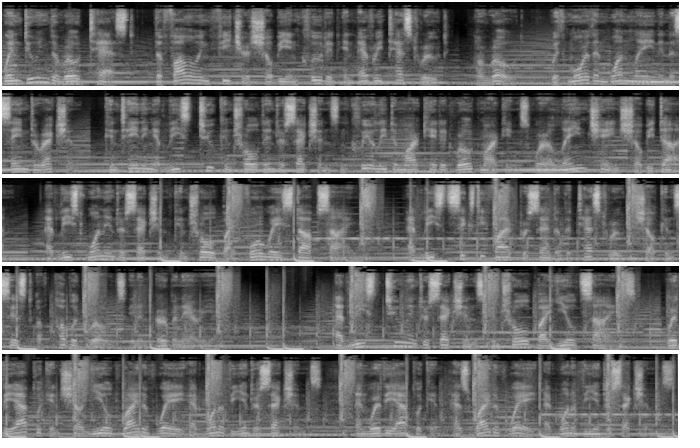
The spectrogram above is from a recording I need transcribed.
When doing the road test, the following features shall be included in every test route, a road, with more than one lane in the same direction, containing at least two controlled intersections and clearly demarcated road markings where a lane change shall be done, at least one intersection controlled by four-way stop signs, at least 65% of the test route shall consist of public roads in an urban area. At least two intersections controlled by yield signs, where the applicant shall yield right-of-way at one of the intersections, and where the applicant has right-of-way at one of the intersections.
